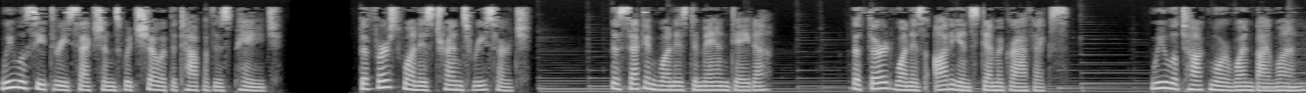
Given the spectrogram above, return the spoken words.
we will see three sections which show at the top of this page. The first one is trends research. The second one is demand data. The third one is audience demographics. We will talk more one by one.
